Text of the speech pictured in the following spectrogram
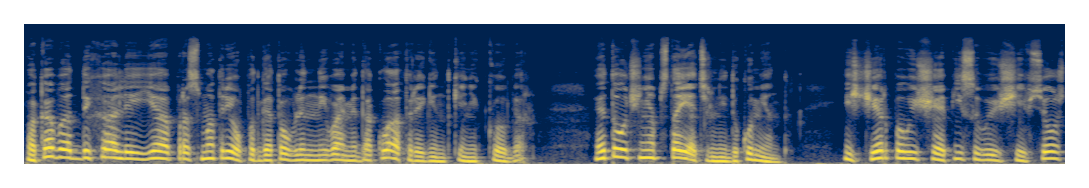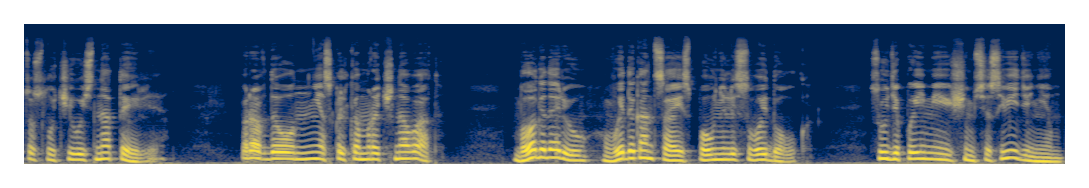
Пока вы отдыхали, я просмотрел подготовленный вами доклад, регент Кенник Кобер. Это очень обстоятельный документ, исчерпывающий, описывающий все, что случилось на Терре. Правда, он несколько мрачноват. Благодарю, вы до конца исполнили свой долг. Судя по имеющимся сведениям,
